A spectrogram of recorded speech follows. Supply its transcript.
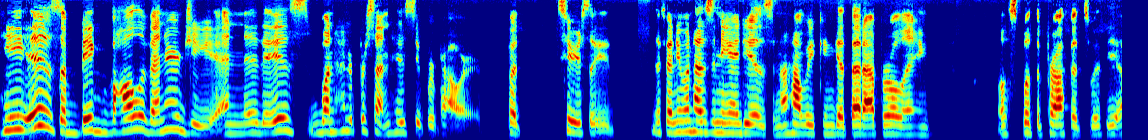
he is a big ball of energy and it is 100% his superpower. But seriously, if anyone has any ideas on how we can get that app rolling, I'll split the profits with you.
